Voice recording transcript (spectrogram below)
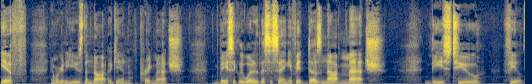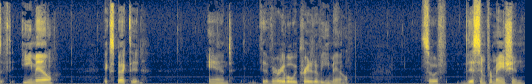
If, and we're going to use the not again, preg match. Basically, what this is saying, if it does not match these two fields, if the email expected and the variable we created of email, so if this information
